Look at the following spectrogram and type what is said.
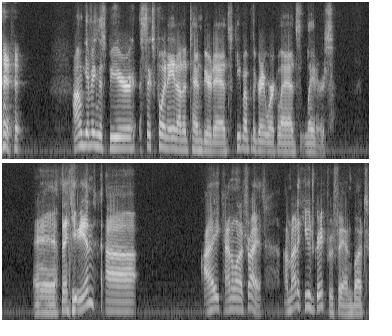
I'm giving this beer 6.8 out of 10 beer dads. Keep up the great work, lads. Laters. Uh, thank you, Ian. Uh, I kind of want to try it. I'm not a huge grapefruit fan, but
